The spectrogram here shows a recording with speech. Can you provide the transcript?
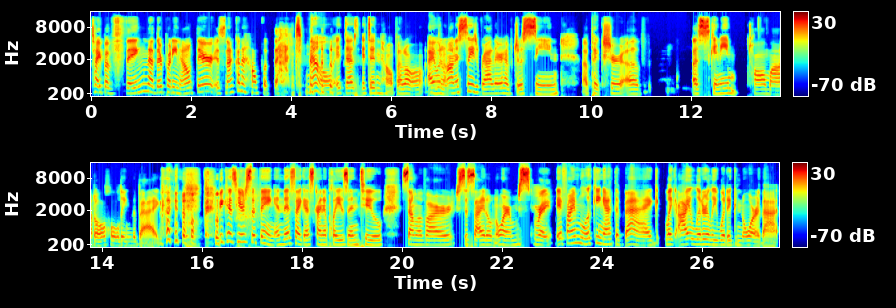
type of thing that they're putting out there is not going to help with that. no, it does. It didn't help at all. I would honestly rather have just seen a picture of a skinny, tall model holding the bag. Because here's the thing, and this, I guess, kind of plays into some of our societal norms. Right. If I'm looking at the bag, like I literally would ignore that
